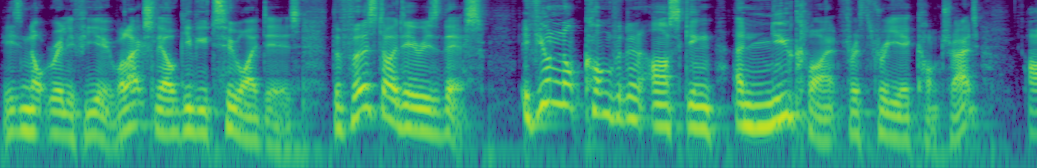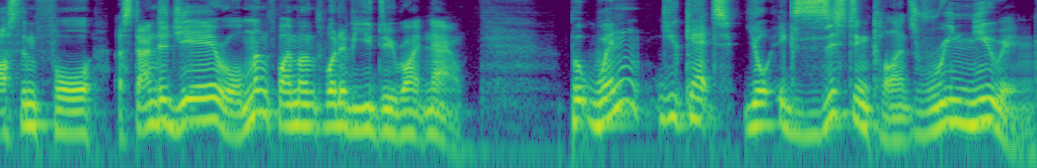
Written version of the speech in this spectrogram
is not really for you. Well, actually, I'll give you two ideas. The first idea is this if you're not confident asking a new client for a three year contract, ask them for a standard year or month by month, whatever you do right now. But when you get your existing clients renewing,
